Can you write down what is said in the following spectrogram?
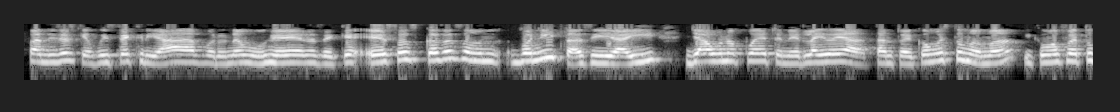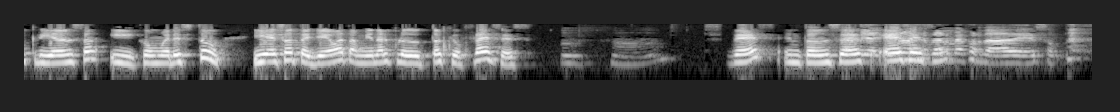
cuando dices que fuiste criada por una mujer, no sé qué, esas cosas son bonitas y ahí ya uno puede tener la idea tanto de cómo es tu mamá y cómo fue tu crianza y cómo eres tú. Y eso te lleva también al producto que ofreces. ¿Ves? Entonces, es no me acordaba de eso.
